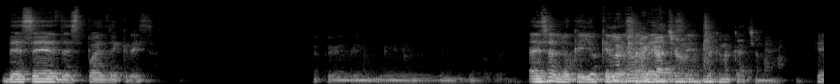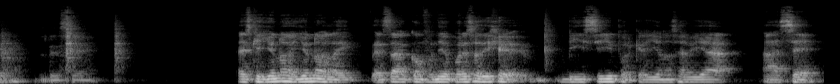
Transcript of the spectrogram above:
DC es después de Cristo. Este bien, bien, bien, bien, bien, lo güey. Eso es lo que yo Es quería lo que no saber. me cacho, es lo que no cacho, ¿no? Que- El DC. Es que yo no, yo no, like, estaba confundido, por eso dije BC, porque yo no sabía AC.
